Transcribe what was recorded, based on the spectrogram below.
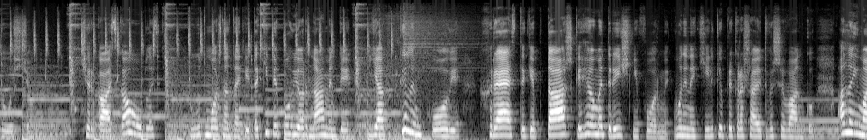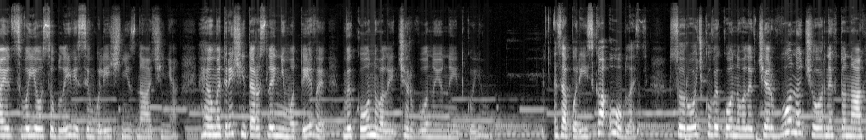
тощо. Черкаська область. Тут можна знайти такі типові орнаменти, як килимкові, хрестики, пташки, геометричні форми. Вони не тільки прикрашають вишиванку, але й мають свої особливі символічні значення. Геометричні та рослинні мотиви виконували червоною ниткою. Запорізька область. Сорочку виконували в червоно-чорних тонах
